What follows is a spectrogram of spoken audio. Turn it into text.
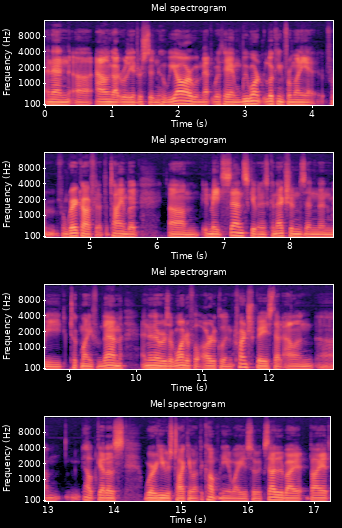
and then uh, Alan got really interested in who we are. We met with him. We weren't looking for money at, from from Greycroft at the time, but um, it made sense given his connections, and then we took money from them. And then there was a wonderful article in Crunchbase that Alan um, helped get us, where he was talking about the company and why he was so excited by it. By it,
